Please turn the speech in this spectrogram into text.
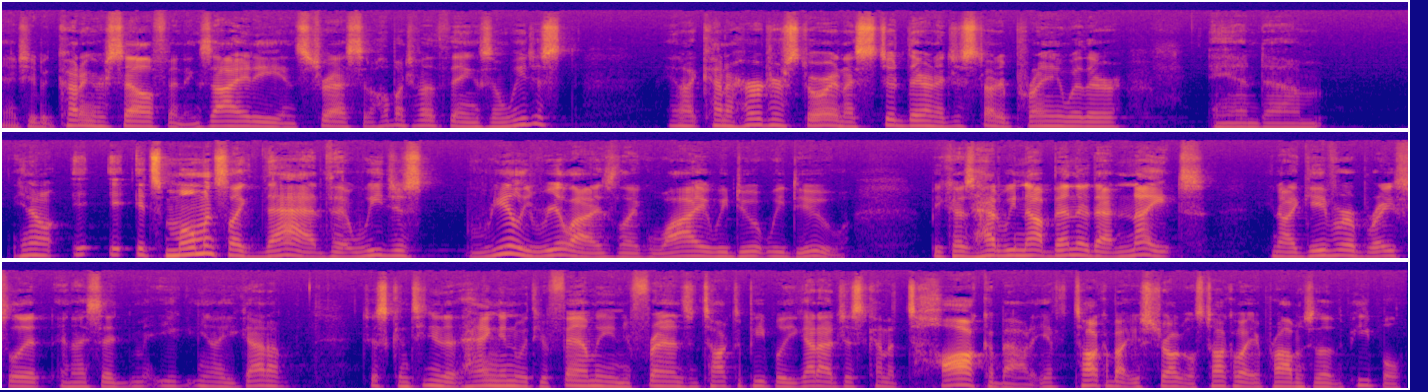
and she'd been cutting herself and anxiety and stress and a whole bunch of other things. And we just, you know, I kind of heard her story and I stood there and I just started praying with her. And, um, you know, it, it, it's moments like that that we just really realize like why we do what we do. Because had we not been there that night, you know, I gave her a bracelet and I said, you, you know, you gotta just continue to hang in with your family and your friends and talk to people. You got to just kind of talk about it. You have to talk about your struggles, talk about your problems with other people.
